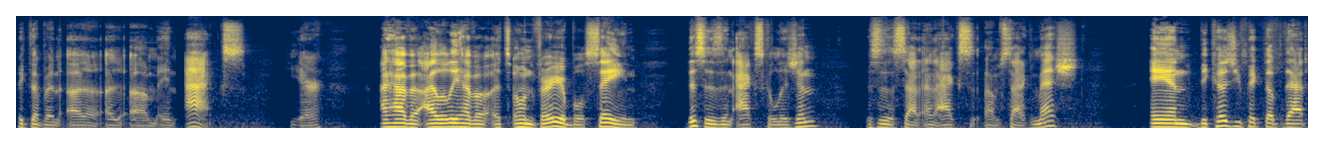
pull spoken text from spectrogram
picked up an a, um, an axe here, I have a, I literally have a, its own variable saying this is an axe collision, this is a stat, an axe um, static mesh, and because you picked up that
